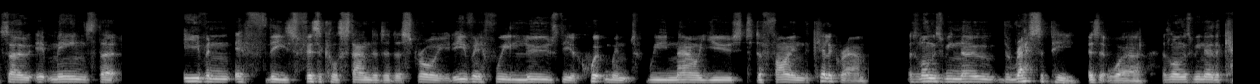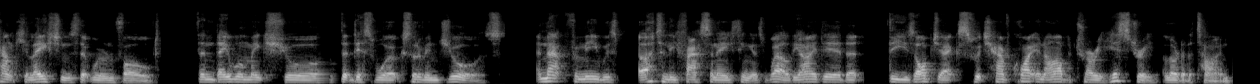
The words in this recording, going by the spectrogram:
So it means that even if these physical standards are destroyed, even if we lose the equipment we now use to define the kilogram, as long as we know the recipe, as it were, as long as we know the calculations that were involved, then they will make sure that this work sort of endures. And that for me was utterly fascinating as well. The idea that these objects, which have quite an arbitrary history a lot of the time,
